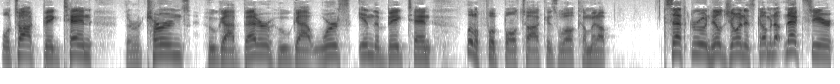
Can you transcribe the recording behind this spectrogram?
We'll talk Big Ten, the returns, who got better, who got worse in the Big Ten. A little football talk as well coming up. Seth Gruen, he'll join us coming up next here.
